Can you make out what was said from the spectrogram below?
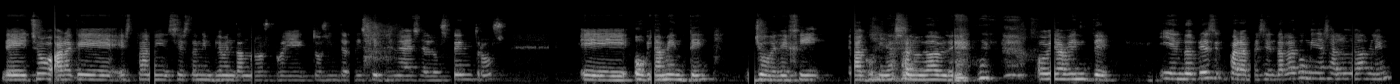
De hecho, ahora que están, se están implementando los proyectos interdisciplinares en los centros, eh, obviamente yo elegí la comida saludable, obviamente. Y entonces, para presentar la comida saludable,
